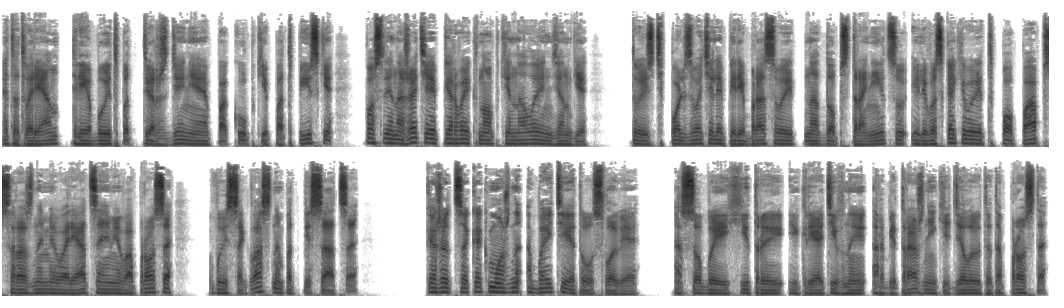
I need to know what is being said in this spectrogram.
Этот вариант требует подтверждения покупки подписки после нажатия первой кнопки на лендинге, то есть пользователя перебрасывает на доп-страницу или выскакивает поп-ап с разными вариациями вопроса «Вы согласны подписаться?». Кажется, как можно обойти это условие? Особые хитрые и креативные арбитражники делают это просто,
